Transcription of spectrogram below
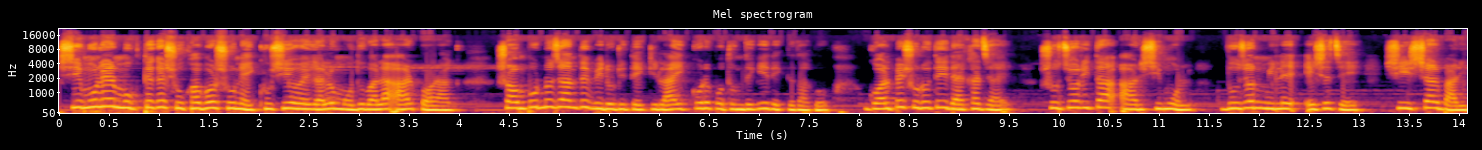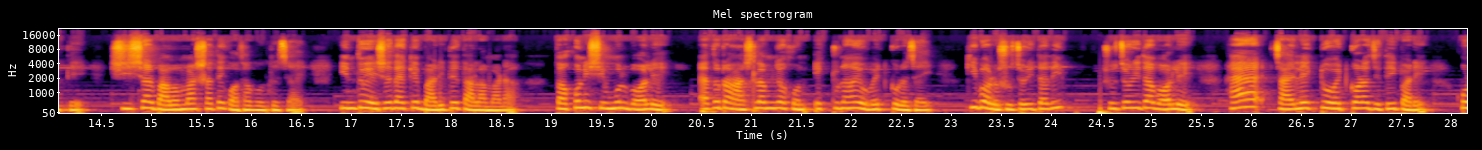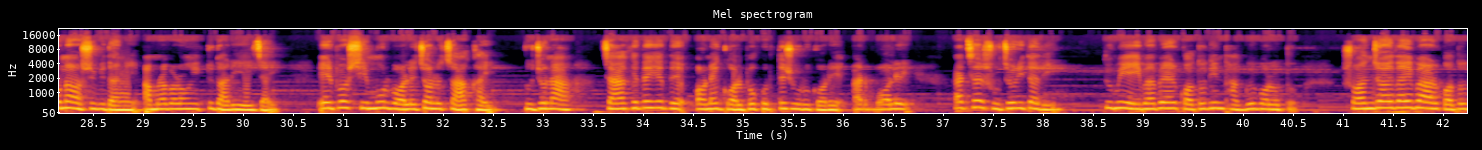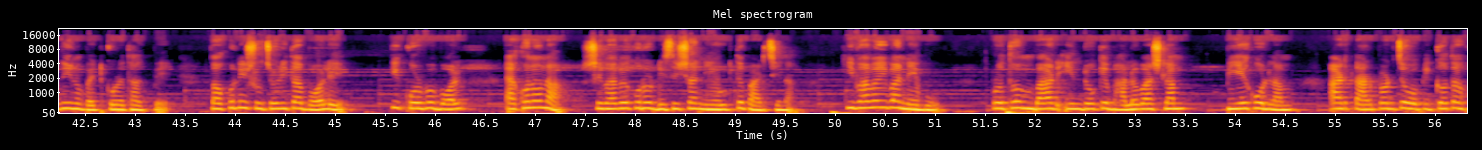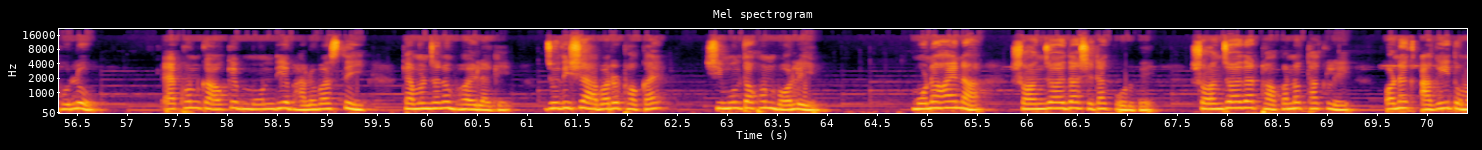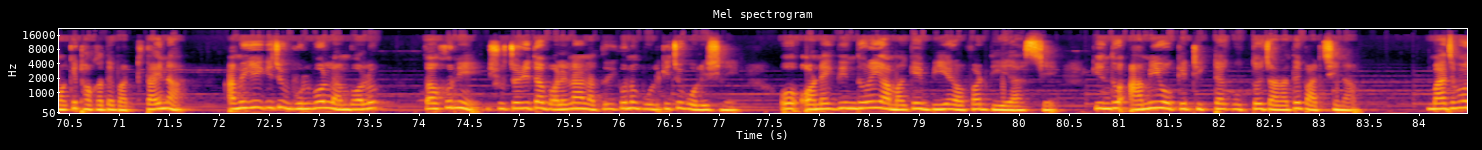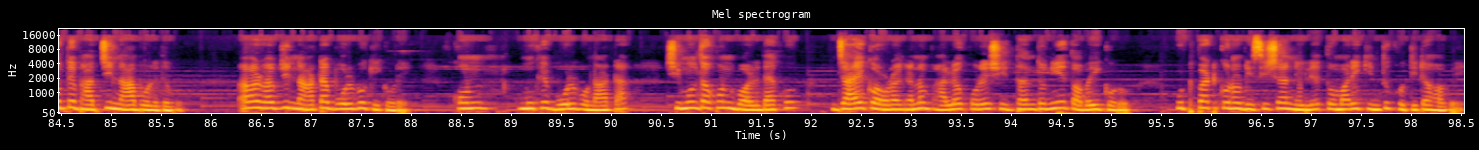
শিমুলের মুখ থেকে সুখবর শুনেই খুশি হয়ে গেল মধুবালা আর পরাগ। সম্পূর্ণ জানতে ভিডিওটিতে একটি লাইক করে প্রথম থেকেই দেখতে থাকো। গল্পের শুরুতেই দেখা যায়, সুচরিতা আর শিমুল দুজন মিলে এসেছে শীর্ষার বাড়িতে। শীর্ষার বাবা মার সাথে কথা বলতে চায়, কিন্তু এসে দেখে বাড়িতে তালা মারা। তখনই শিমুল বলে, এতটা আসলাম যখন একটু না হয় ওয়েট করে যাই। কি বলো সুচরিতা দি সুচরিতা বলে হ্যাঁ চাইলে একটু ওয়েট করা যেতেই পারে। কোনো অসুবিধা নেই, আমরা বরং একটু দাঁড়িয়েই যাই। এরপর শিমুল বলে, চলো চা খাই। দুজনা চা খেতে খেতে অনেক গল্প করতে শুরু করে আর বলে আচ্ছা সুচরিতা দি, তুমি এইভাবে আর কতদিন থাকবে বলো তো? সঞ্জয় দাই বা আর কতদিন ওয়েট করে থাকবে? তখনই সুচরিতা বলে, কি করব বল এখনও না সেভাবে কোনো ডিসিশন নিয়ে উঠতে পারছি না। কীভাবেই বা নেব? প্রথমবার ইন্দ্রকে ভালোবাসলাম, বিয়ে করলাম, আর তারপর যে অভিজ্ঞতা হলো এখন কাউকে মন দিয়ে ভালোবাসতেই কেমন যেন ভয় লাগে। যদি সে আবারও ঠকায়, শিমুল তখন বলে, মনে হয় না সঞ্জয় দা সেটা করবে। সঞ্জয় দার ঠকানো থাকলে অনেক আগেই তোমাকে ঠকাতে পারত, তাই না? আমি কি কিছু ভুল বললাম, বলো? তখনই সুচরিতা বলে, না না, তুই কোনো ভুল কিছু বলিসনি। ও অনেক দিন ধরেই আমাকে বিয়ের অফার দিয়ে আসছে, কিন্তু আমি ওকে ঠিকঠাক উত্তর জানাতে পারছি না। মাঝে মধ্যে ভাবছি না বলে দেবো। আবার ভাবছি নাটা বলব কি করে? কোন মুখে বলব নাটা? শিমুল তখন বলে, দেখো, যাই করো না কেন, ভালো করে সিদ্ধান্ত নিয়ে তবেই করো। হুটপাট কোনো ডিসিশন নিলে তোমারই কিন্তু ক্ষতিটা হবে।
